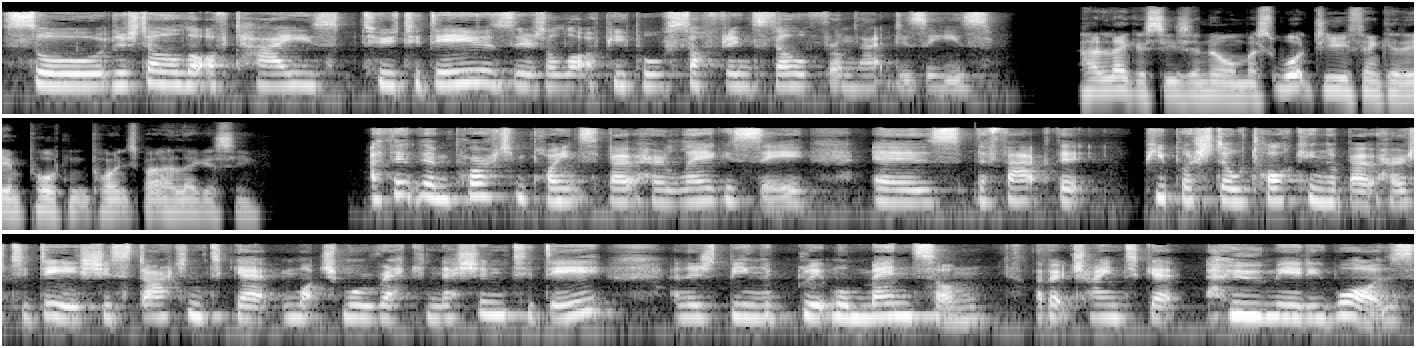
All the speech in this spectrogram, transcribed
So there's still a lot of ties to today, as there's a lot of people suffering still from that disease. Her legacy is enormous. What do you think are the important points about her legacy? I think the important points about her legacy is the fact that people are still talking about her today. She's starting to get much more recognition today, and there's been a great momentum about trying to get who Mary was,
